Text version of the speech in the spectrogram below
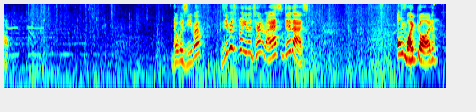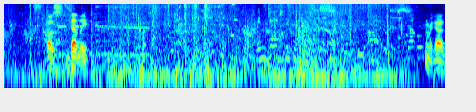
Oh. Go with Zebra? Zebra's playing in the tournament. I asked, did ask. Oh my god. That was deadly. Oh my god.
